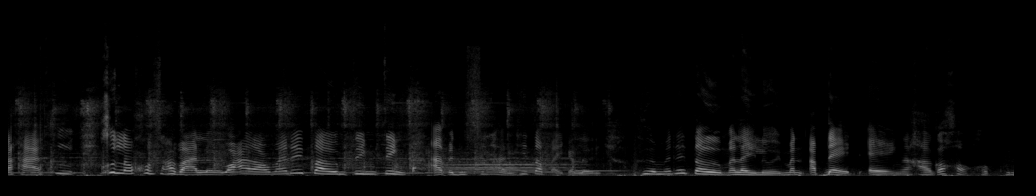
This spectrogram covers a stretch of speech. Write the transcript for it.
นะคะ คือคือเราคนสาบานเลยว่าเราไม่ได้เติมจริงๆอะไปดูสถานที่ต่อไปกันเลยคือไม่ได้เติมอะไรเลย มันอัปเดตเองนะคะ ก็ขอขอบคุณ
